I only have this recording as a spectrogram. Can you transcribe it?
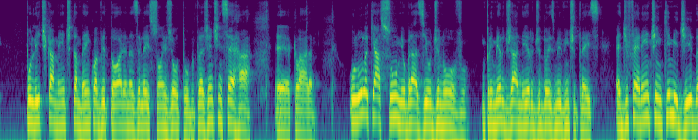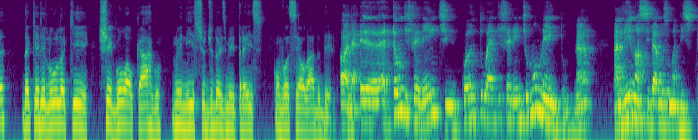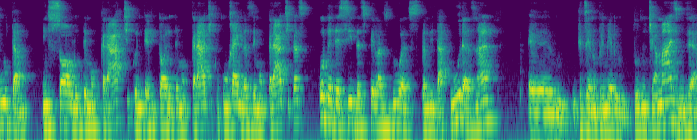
politicamente também com a vitória nas eleições de outubro. Para a gente encerrar, é, Clara, o Lula que assume o Brasil de novo em 1 de janeiro de 2023 é diferente em que medida daquele Lula que chegou ao cargo no início de 2003 com você ao lado dele? Olha, é, é, tão diferente quanto é diferente o momento, né? Ali nós tivemos uma disputa em solo democrático, em território democrático, com regras democráticas, obedecidas pelas duas candidaturas, né? É, quer dizer, no primeiro turno tinha mais, mas é,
